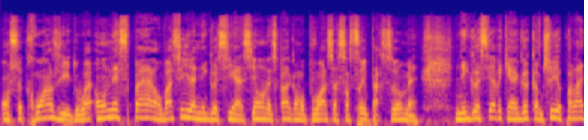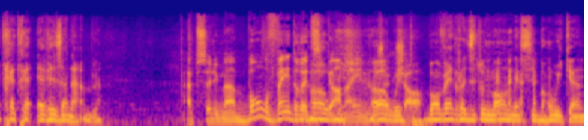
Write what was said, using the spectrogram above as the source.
On se croise les doigts. On espère, on va essayer la négociation. On espère qu'on va pouvoir se sortir par ça, mais négocier avec un gars comme ça, il n'a pas l'air très, très raisonnable. Absolument. Bon vendredi ah quand même, ah, oui. Bon vendredi tout le monde. Merci. bon week-end.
